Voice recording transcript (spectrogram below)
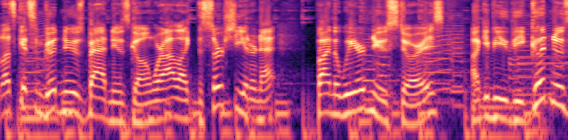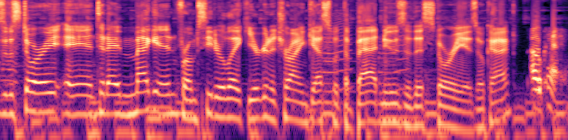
Let's get some good news, bad news going where I like to search the internet, find the weird news stories. I'll give you the good news of the story. And today, Megan from Cedar Lake, you're going to try and guess what the bad news of this story is, okay? Okay,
